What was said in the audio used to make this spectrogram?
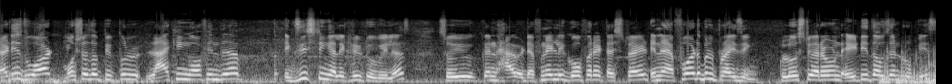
That is what most of the people lacking of in the existing electric two wheelers. So you can have definitely go for a test ride in affordable pricing, close to around 80,000 rupees,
